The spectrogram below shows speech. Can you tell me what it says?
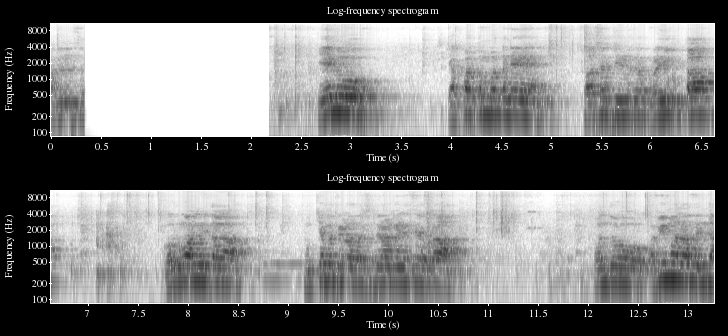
ಅಭಿನಂದಿಸ ಏನು ಎಪ್ಪತ್ತೊಂಬತ್ತನೇ ಸ್ವಾತಂತ್ರ್ಯ ದಿನದ ಪ್ರಯುಕ್ತ ಗೌರವಾನ್ವಿತ ಮುಖ್ಯಮಂತ್ರಿಗಳಾದ ಸಿದ್ದರಾಮಯ್ಯ ಸಾಹೇಬರ ಒಂದು ಅಭಿಮಾನದಿಂದ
